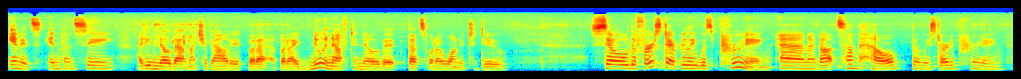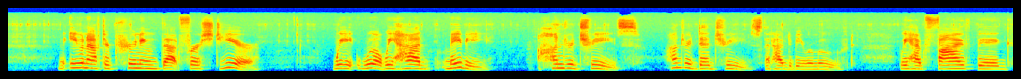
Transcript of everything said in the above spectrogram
in its infancy. I didn't know that much about it, but I but I knew enough to know that that's what I wanted to do. So the first step really was pruning, and I got some help, and we started pruning. And even after pruning that first year, we will we had maybe a hundred trees hundred dead trees that had to be removed. We had five big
